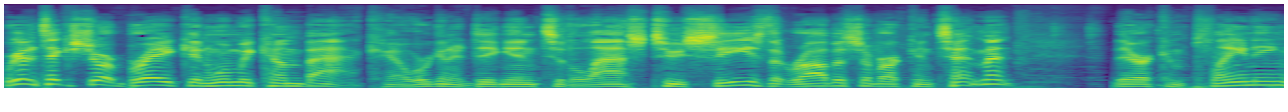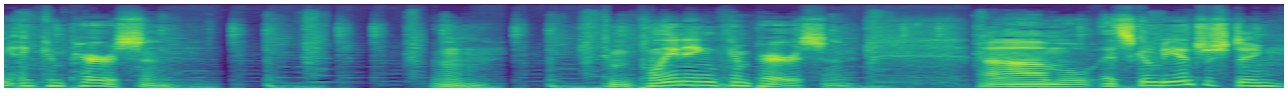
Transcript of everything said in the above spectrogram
We're going to take a short break, and when we come back, uh, we're going to dig into the last two C's that rob us of our contentment. They are complaining and comparison. Hmm. Complaining, comparison. Um, it's going to be interesting.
